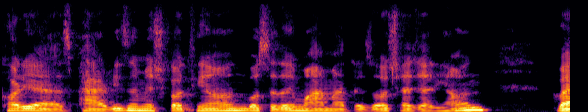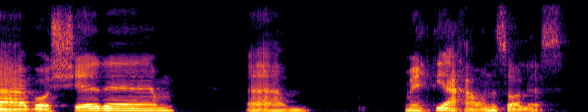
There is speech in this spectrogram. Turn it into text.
کاری از پرویز مشکاتیان با صدای محمد رضا شجریان و با شعر مهدی اخوان سالس.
